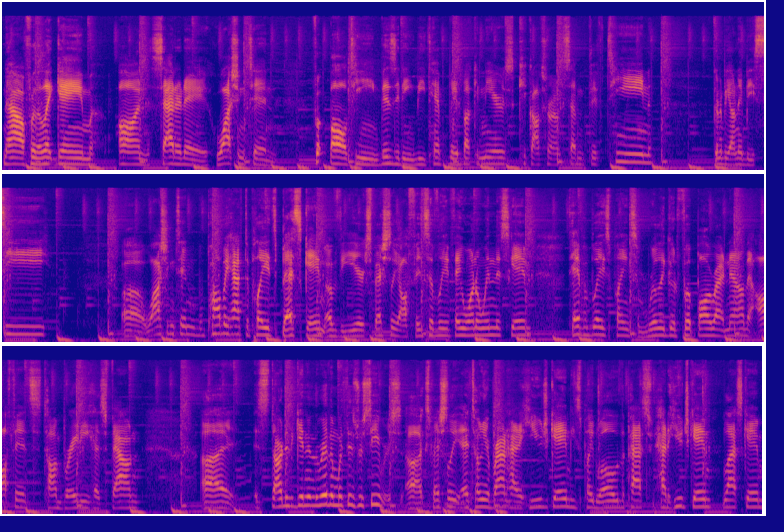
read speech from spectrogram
Now for the late game on Saturday, Washington football team visiting the Tampa Bay Buccaneers. Kickoffs around 7:15. Going to be on NBC. Uh, Washington will probably have to play its best game of the year, especially offensively, if they want to win this game. Tampa Bay is playing some really good football right now. The offense, Tom Brady has found uh, started to get in the rhythm with his receivers. Uh, especially Antonio Brown had a huge game. He's played well over the past. Had a huge game last game.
